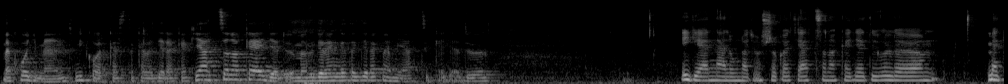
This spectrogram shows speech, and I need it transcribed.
meg hogy ment, mikor kezdtek el a gyerekek, játszanak-e egyedül, mert ugye rengeteg gyerek nem játszik egyedül. Igen, nálunk nagyon sokat játszanak egyedül, meg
